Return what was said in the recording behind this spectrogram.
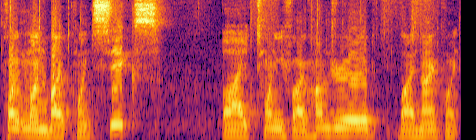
0.1 by 0.6 by 2500 by 9.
